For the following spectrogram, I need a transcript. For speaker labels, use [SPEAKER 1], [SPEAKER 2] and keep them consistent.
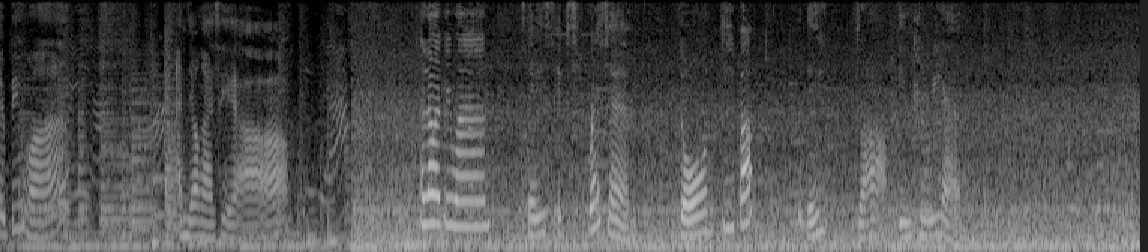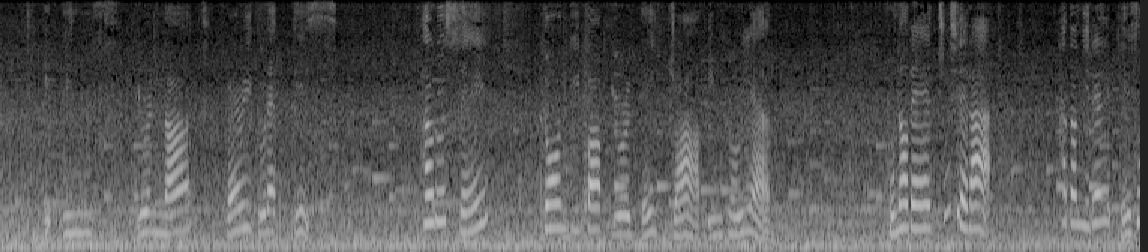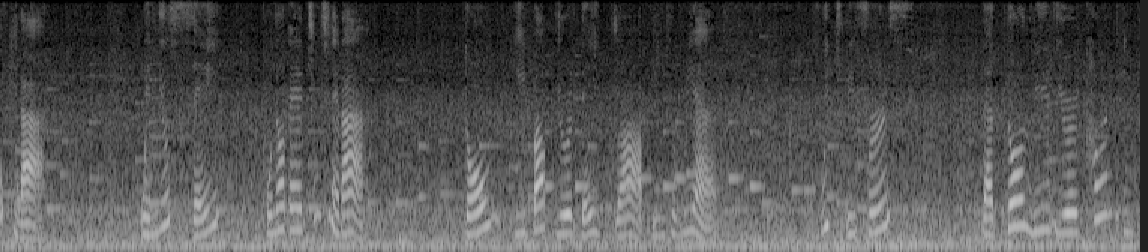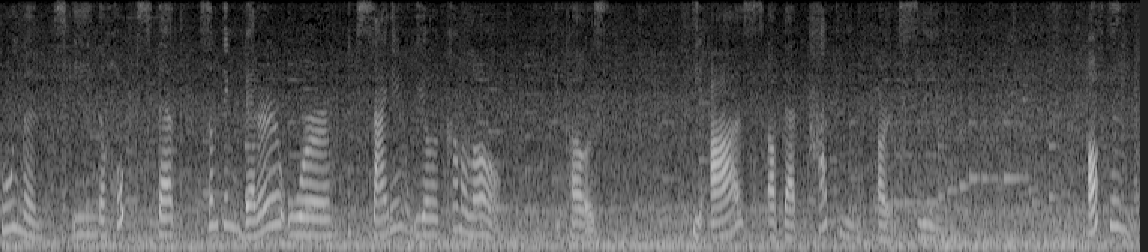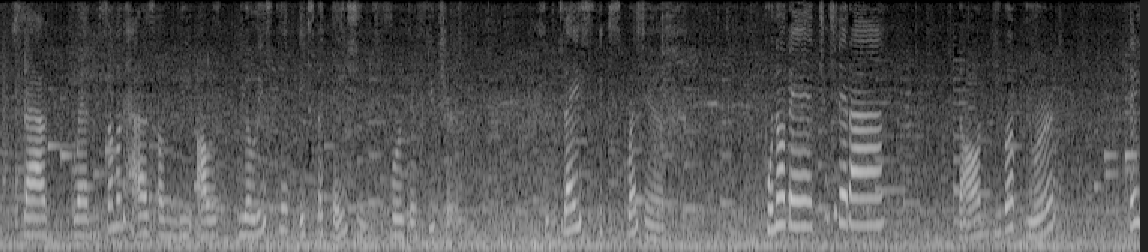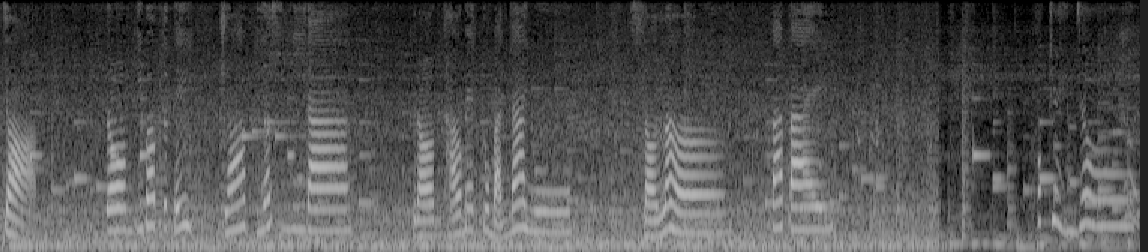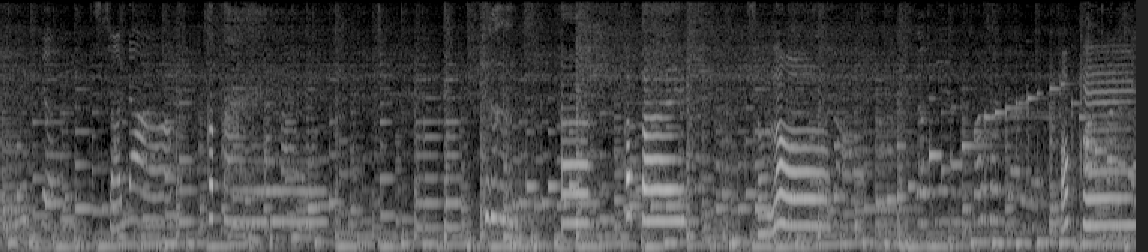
[SPEAKER 1] everyone. 안녕하세요.
[SPEAKER 2] Hello everyone. Today's expression don't give up the day job in Korean. It means you're not very good at this. How to say don't give up your day job in Korean? 본업에 충실해라. 하던 일을 계속해라. When you say 본업에 충실해라. Don't give up your day job in Korean, which refers that don't leave your current employment in the hopes that something better or exciting will come along because the odds of that happening are slim. Often said when someone has unrealistic expectations for their future. So today's expression 본업에 충실해라. Don't give up your day job. Don't give up the day job 이었습니다. 그럼 다음에 또 만나요. So long. Bye bye. enjoy.
[SPEAKER 3] Bye bye.
[SPEAKER 2] bye bye. So long. Okay.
